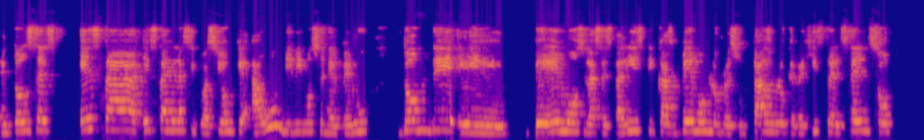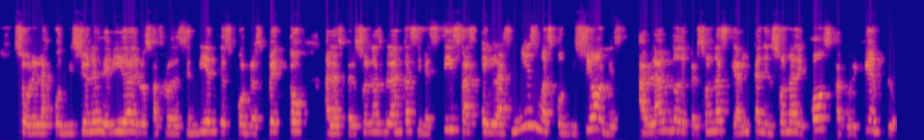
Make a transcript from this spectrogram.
Entonces, esta, esta es la situación que aún vivimos en el Perú, donde eh, vemos las estadísticas, vemos los resultados, lo que registra el censo sobre las condiciones de vida de los afrodescendientes con respecto a las personas blancas y mestizas en las mismas condiciones, hablando de personas que habitan en zona de costa, por ejemplo,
